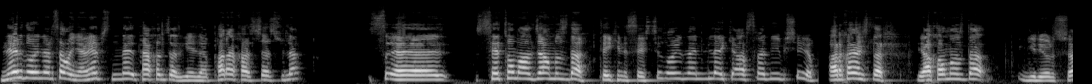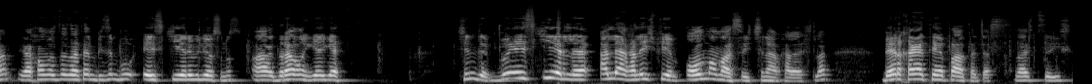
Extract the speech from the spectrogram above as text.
Nerede oynarsak oynayalım. Hepsinde takılacağız gençler. Para kasacağız filan. E, Setom alacağımızda tekini seçeceğiz. O yüzden illa ki Astra diye bir şey yok. Arkadaşlar yakamızda giriyoruz şu an. Yakamızda zaten bizim bu eski yeri biliyorsunuz. Aa Dragon gel gel. Şimdi bu eski yerle alakalı hiçbir şeyim olmaması için arkadaşlar Berkay'a TP atacağız. Let's X,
